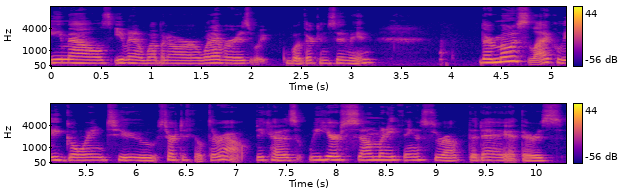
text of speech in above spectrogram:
emails, even a webinar, or whatever is what they're consuming. They're most likely going to start to filter out because we hear so many things throughout the day. There's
